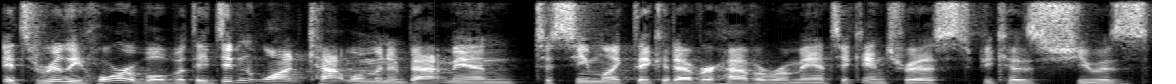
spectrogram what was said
it's really horrible. But they didn't want Catwoman and Batman to seem like they could ever have a romantic interest because she was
